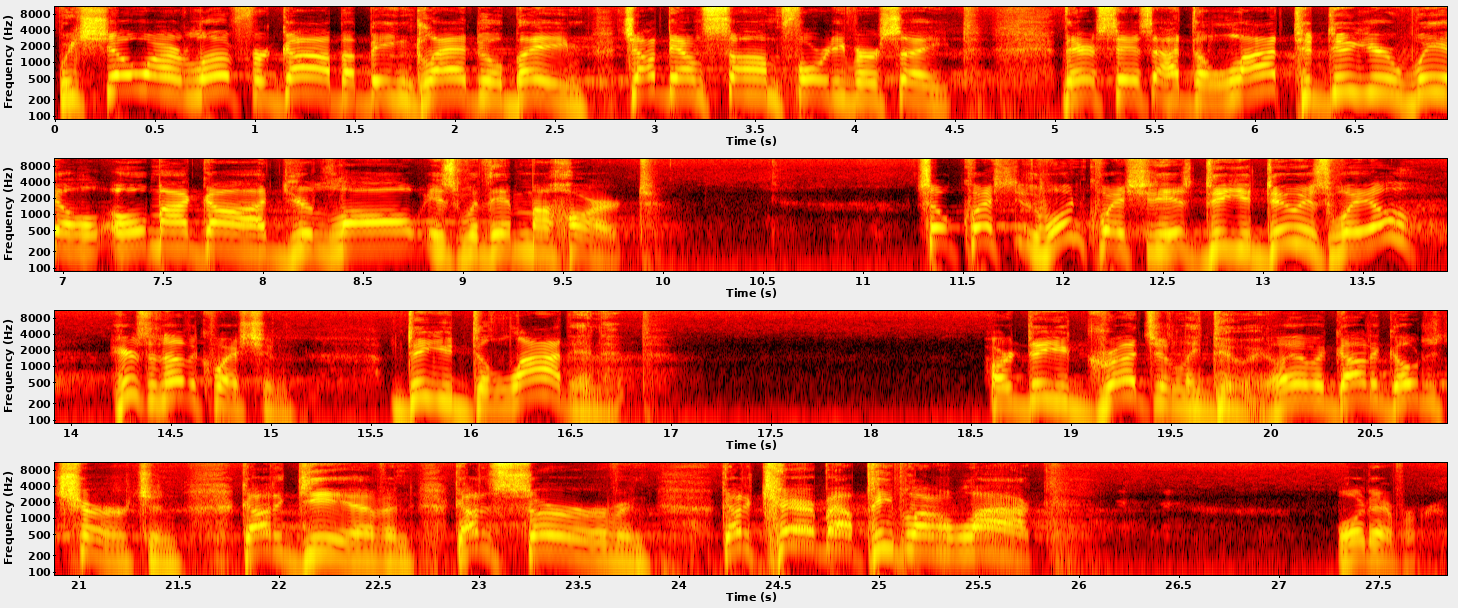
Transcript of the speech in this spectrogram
We show our love for God by being glad to obey Him. Jot down Psalm 40, verse 8. There it says, I delight to do your will, O my God, your law is within my heart. So, question, one question is, do you do His will? Here's another question Do you delight in it? Or do you grudgingly do it? Well, we got to go to church and got to give and got to serve and got to care about people I don't like. Whatever.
